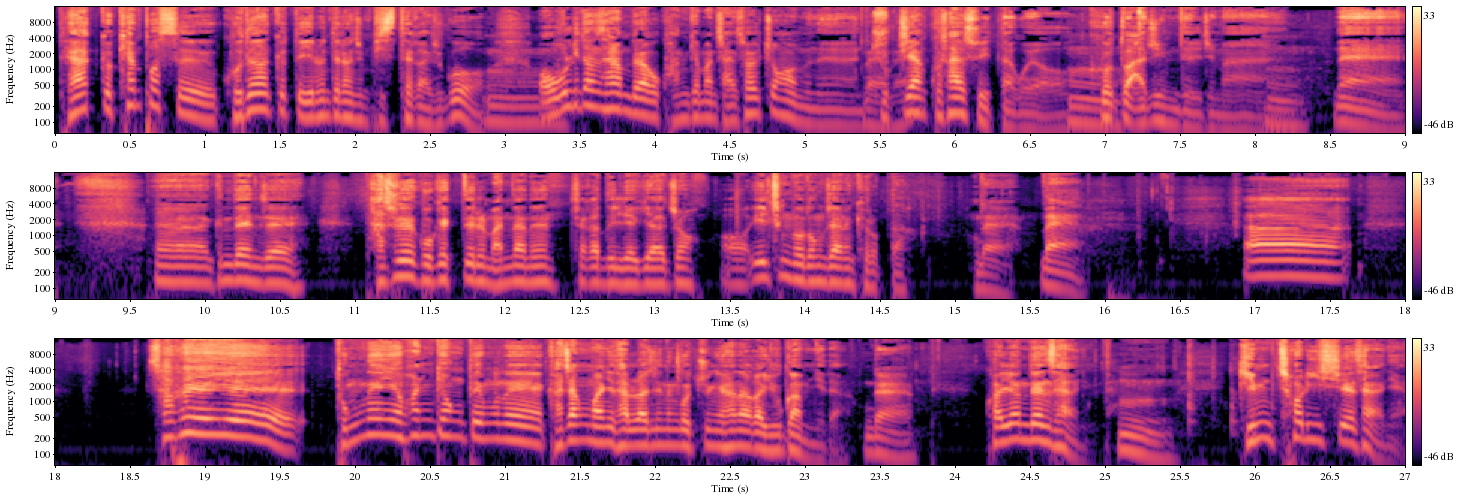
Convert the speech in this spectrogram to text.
대학교 캠퍼스 고등학교 때 이런 데랑 좀 비슷해가지고 음. 어울리던 사람들하고 관계만 잘 설정하면은 네네. 죽지 않고 살 수 있다고요. 음. 그것도 아주 힘들지만. 음. 네. 어, 근데 이제 다수의 고객들을 만나는 제가 늘 얘기하죠. 어, 1층 노동자는 괴롭다. 네. 네. 아, 사회의 동네의 환경 때문에 가장 많이 달라지는 것 중에 하나가 육아입니다. 네. 관련된 사연입니다. 음. 김철희 씨의 사연이에요.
